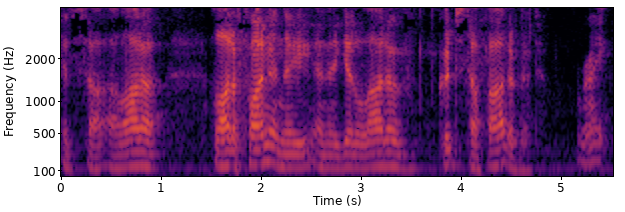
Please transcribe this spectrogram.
it's uh, a lot of a lot of fun, and they and they get a lot of good stuff out of it. Right.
